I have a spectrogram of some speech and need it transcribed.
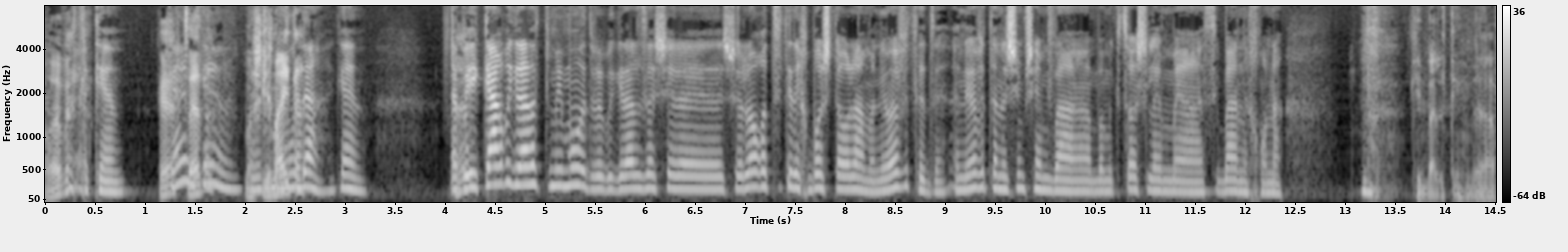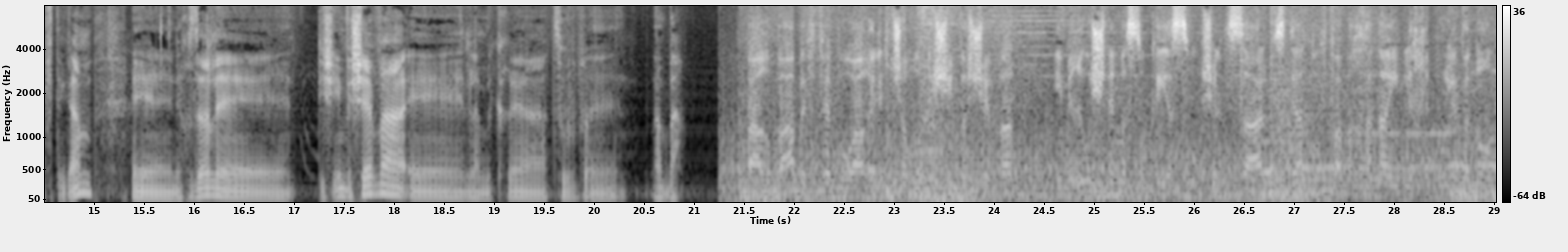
אוהבת? כן. כן, כן, בסדר? כן. משלימה איתה? חמודה, כן. אה? בעיקר בגלל התמימות ובגלל זה ש... שלא רציתי לכבוש את העולם. אני אוהבת את זה. אני אוהבת אנשים שהם. במקצוע שלהם מהסיבה הנכונה. קיבלתי ואהבתי גם. אני חוזר ל-97, למקרה העצוב הבא. ב-4 בפברואר 1997 המריאו שני מסוקי יסעור של צה"ל בשדה התעופה מחניים לכיוון לבנון.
